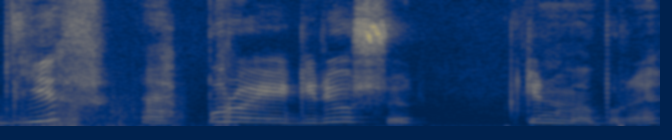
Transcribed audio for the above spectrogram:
Gir. Heh, buraya giriyorsun. Girme buraya.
